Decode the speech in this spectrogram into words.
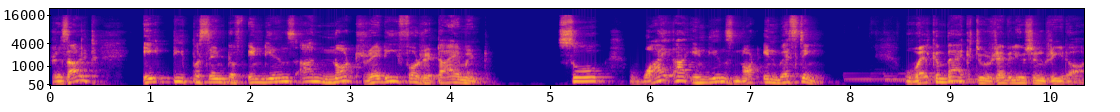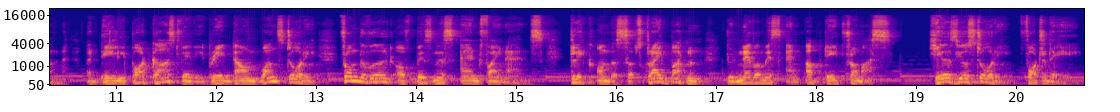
Result 80% of Indians are not ready for retirement. So, why are Indians not investing? Welcome back to Revolution Read On, a daily podcast where we break down one story from the world of business and finance. Click on the subscribe button to never miss an update from us. Here's your story for today.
